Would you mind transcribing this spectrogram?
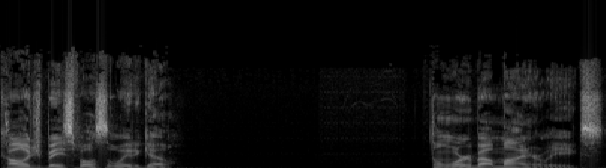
College baseball is the way to go. Don't worry about minor leagues.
